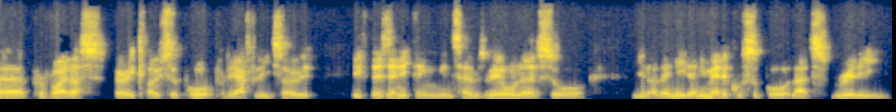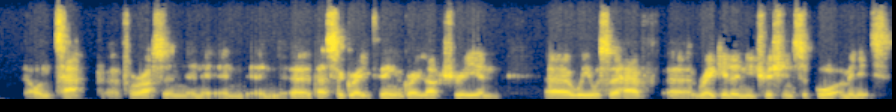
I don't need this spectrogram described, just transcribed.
uh, provide us very close support for the athlete. So if, if there's anything in terms of illness or you know they need any medical support, that's really on tap uh, for us, and and and, and uh, that's a great thing, a great luxury. And uh, we also have uh, regular nutrition support. I mean, it's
